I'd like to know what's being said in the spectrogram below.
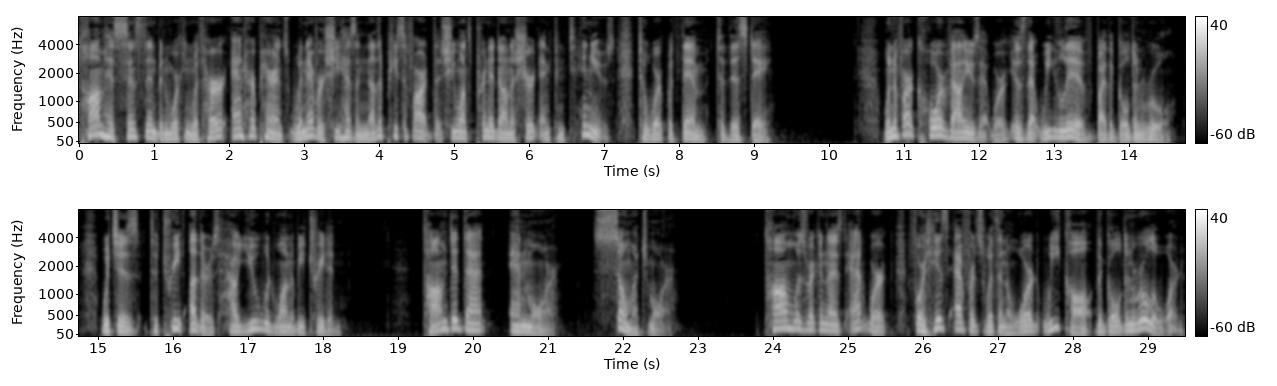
Tom has since then been working with her and her parents whenever she has another piece of art that she wants printed on a shirt and continues to work with them to this day. One of our core values at work is that we live by the golden rule, which is to treat others how you would want to be treated. Tom did that and more. So much more. Tom was recognized at work for his efforts with an award we call the Golden Rule Award,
